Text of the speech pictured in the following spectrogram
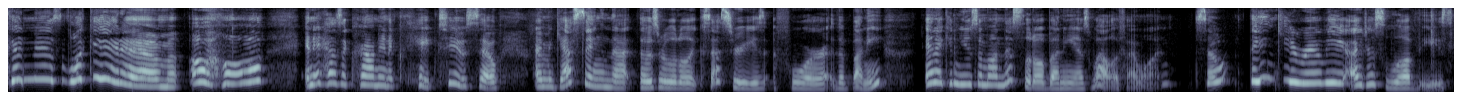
goodness, look at him. Oh, and it has a crown and a cape too. So I'm guessing that those are little accessories for the bunny. And I can use them on this little bunny as well if I want. So thank you, Ruby. I just love these.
